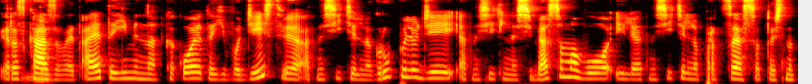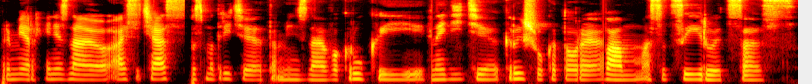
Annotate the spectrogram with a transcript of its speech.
рассказывает, да. а это именно какое-то его действие относительно группы людей, относительно себя самого или относительно процесса. То есть, например, я не знаю, а сейчас посмотрите там, я не знаю, вокруг и найдите крышу, которая вам ассоциируется с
